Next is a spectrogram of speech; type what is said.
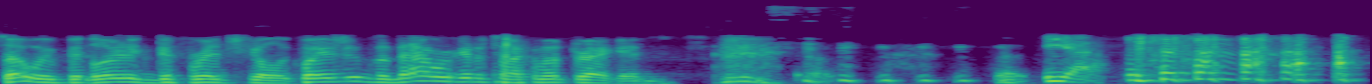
so we've been learning differential equations, and now we're going to talk about dragons. Yeah.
